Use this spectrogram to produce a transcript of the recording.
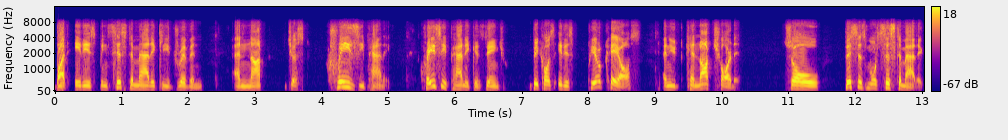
but it is being systematically driven and not just crazy panic. Crazy panic is dangerous because it is pure chaos and you cannot chart it. So this is more systematic.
